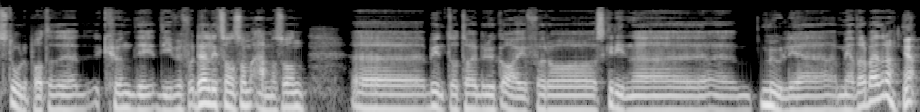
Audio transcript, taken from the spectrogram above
Stole på at det kun de, de vil få Det er litt sånn som Amazon eh, begynte å ta i bruk AI for å skrine eh, mulige medarbeidere. Ja.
